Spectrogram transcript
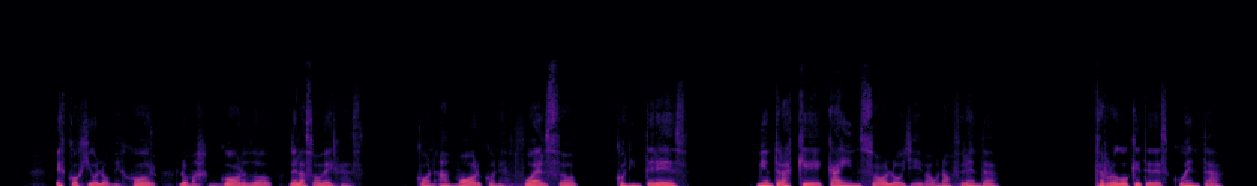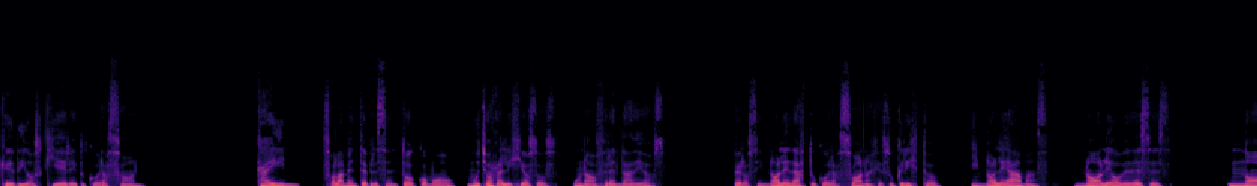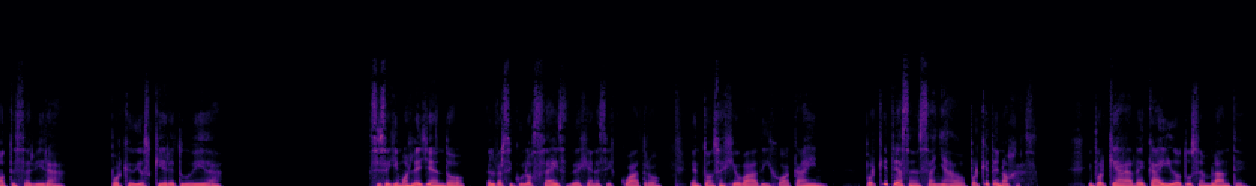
Escogió lo mejor, lo más gordo de las ovejas, con amor, con esfuerzo, con interés mientras que Caín solo lleva una ofrenda. Te ruego que te des cuenta que Dios quiere tu corazón. Caín solamente presentó como muchos religiosos una ofrenda a Dios. Pero si no le das tu corazón a Jesucristo y no le amas, no le obedeces, no te servirá, porque Dios quiere tu vida. Si seguimos leyendo, el versículo 6 de Génesis 4, entonces Jehová dijo a Caín, ¿por qué te has ensañado? ¿Por qué te enojas? ¿Y por qué ha decaído tu semblante?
